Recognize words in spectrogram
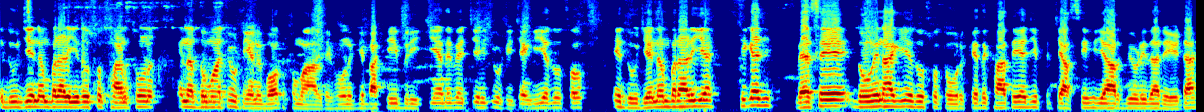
ਇਹ ਦੂਜੇ ਨੰਬਰ ਵਾਲੀ ਦੋਸਤੋ ਥਣ ਥੁਣ ਇਹਨਾਂ ਦੋਵਾਂ ਝੋਟੀਆਂ ਨੂੰ ਬਹੁਤ ਕਮਾਲ ਦੇ ਹੋਣਗੇ। ਬਾਕੀ ਬਰੀਕੀਆਂ ਦੇ ਵਿੱਚ ਇਹ ਝੋਟੀ ਚੰਗੀ ਹੈ ਦੋਸਤੋ। ਇਹ ਦੂਜੇ ਨੰਬਰ ਵਾਲੀ ਹੈ, ਠੀਕ ਹੈ ਜੀ? ਵੈਸੇ ਦੋਵੇਂ ਨਾਗੀ ਇਹ ਦੋਸਤੋ, ਤੋੜ ਕੇ ਦਿਖਾਤੇ ਆ ਜੀ। 85000 ਜੋੜੀ ਦਾ ਰੇਟ ਆ।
